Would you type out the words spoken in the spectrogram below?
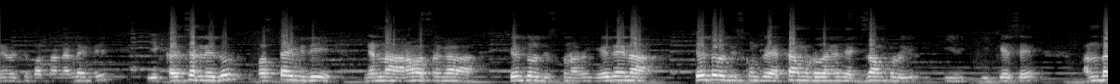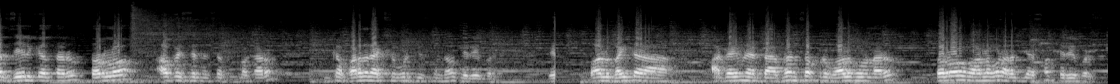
నేను వచ్చి పద్నాలుగు నెలలైంది ఈ కల్చర్ లేదు. ఫస్ట్ టైం ఇది నిన్న అనవసరంగా చేతులు తీసుకున్నారు. ఏదైనా చేతిలో తీసుకుంటే ఎట్లా ఉంటుంది అనేది ఎగ్జాంపుల్ ఈ ఈ కేసే అందరు జైలుకి వెళ్తారు. త్వరలో ఆఫీసర్ ఇన్స్ట్రక్షన్ ప్రకారం ఇంకా ఫర్దర్ యాక్షన్ కూడా తీసుకుంటాం తెలియపడుతుంది. వాళ్ళు బయట ఆ టైంలో ఎంత అఫెన్స్ అప్పుడు వాళ్ళు కూడా ఉన్నారు. త్వరలో వాళ్ళని కూడా అరెస్ట్ చేస్తాం తెలియపడుతుంది.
